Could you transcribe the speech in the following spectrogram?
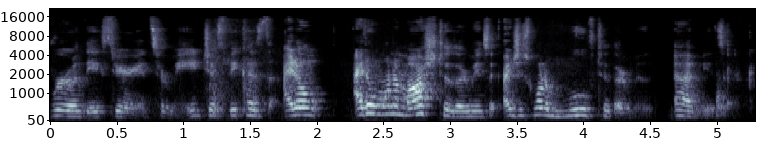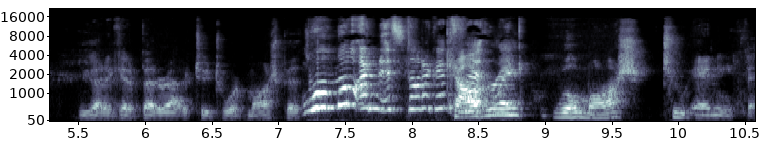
ruin the experience for me just because I don't. I don't want to mosh to their music. I just want to move to their mu- uh, music. You got to get a better attitude toward mosh pits. Well, no, I'm, it's not against Calgary that. Like, will mosh to anything.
